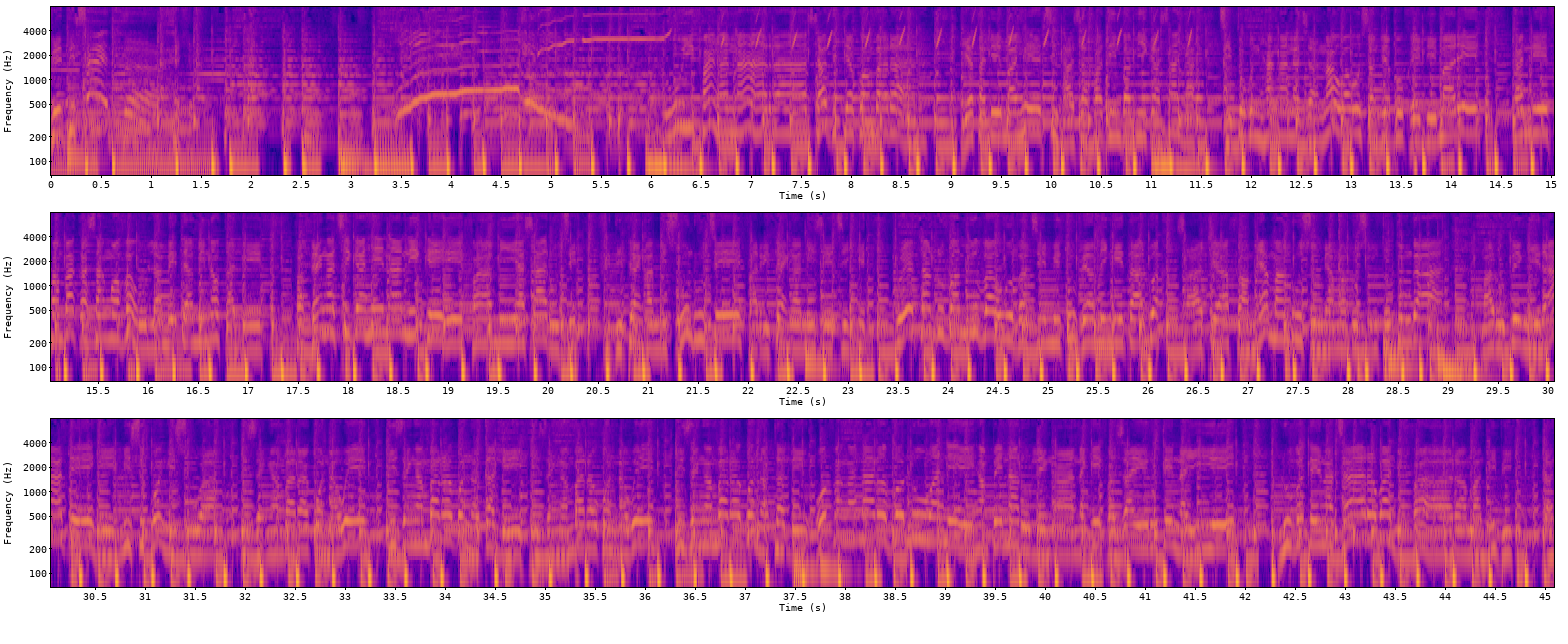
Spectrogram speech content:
vts oy fagnanara sady tiako ambara iatale mahetsy azafadimba mikasagnatsy zanao ao sandriabokelimaré kany fambakasagnva olamety aminao tal fa fiagnatsika henanikee fa miasarotse fidypagna misondrotse farypiagna mizetsike oekandrova miovava tsy mitovy amigny tloa satria fa miamanroso miaandroso mtotonga marobe ny rate isy koa gn zgbako zba izagna ambara koa na hoe izagna ambara koa na talé ofagnanara voalohany e ampianary legnanake fa zai ro tena i e lofa tena tsara a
